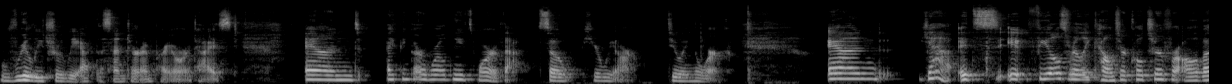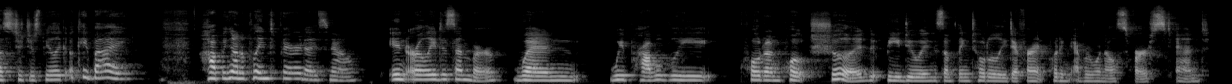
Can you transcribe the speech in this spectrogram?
really truly at the center and prioritized. And I think our world needs more of that. So here we are doing the work. And yeah, it's it feels really counterculture for all of us to just be like, okay, bye. Hopping on a plane to paradise now in early December when we probably quote unquote should be doing something totally different, putting everyone else first and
